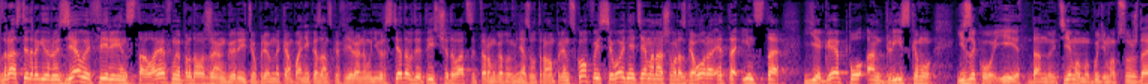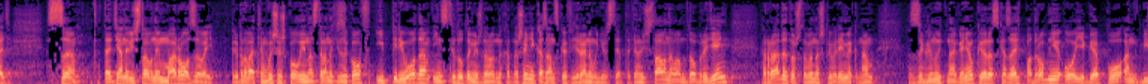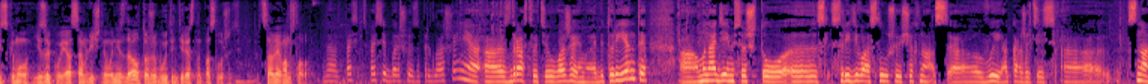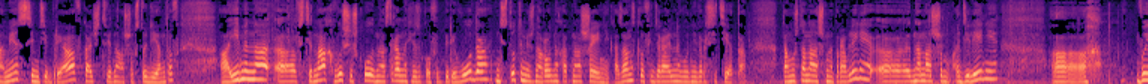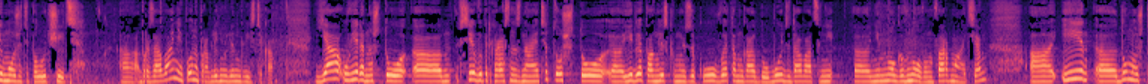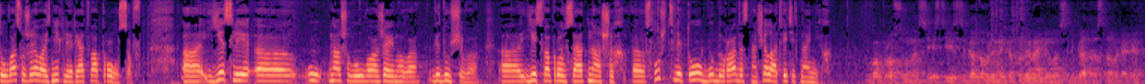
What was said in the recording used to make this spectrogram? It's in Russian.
Здравствуйте, дорогие друзья! В эфире «Инсталайф». Мы продолжаем говорить о приемной кампании Казанского федерального университета в 2022 году. Меня зовут Роман Плинсков, и сегодня тема нашего разговора – это «Инста-ЕГЭ по английскому языку». И данную тему мы будем обсуждать с Татьяной Вячеславовной Морозовой, преподавателем Высшей школы иностранных языков и перевода Института международных отношений Казанского федерального университета. Татьяна Вячеславовна, вам добрый день. Рада, то, что вы нашли время к нам заглянуть на огонек и рассказать подробнее о ЕГЭ по английскому языку. Я сам лично его не сдавал, тоже будет интересно послушать. Представляю вам слово. Да, спасибо большое за приглашение. А, здравствуйте, уважаемые абитуриенты. А, мы надеемся, что э, среди вас, слушающих нас, э, вы окажетесь э, с нами с сентября в качестве наших студентов, а именно в стенах Высшей школы иностранных языков и перевода Института международных отношений Казанского федерального университета. Потому что нашим направлением направлении, э, на нашем отделении э, вы можете получить э, образование по направлению лингвистика. Я уверена, что э, все вы прекрасно знаете то, что э, ЕГЭ по английскому языку в этом году будет сдаваться не, э, немного в новом формате. Э, и э, думаю, что у вас уже возникли ряд вопросов. Если э, у нашего уважаемого ведущего э, есть вопросы от наших слушателей, то буду рада сначала ответить на них. Вопросы у нас есть, есть заготовленные, которые ранее у нас ребята оставляли.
